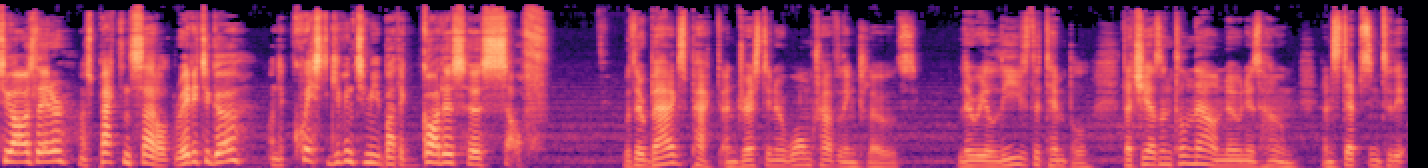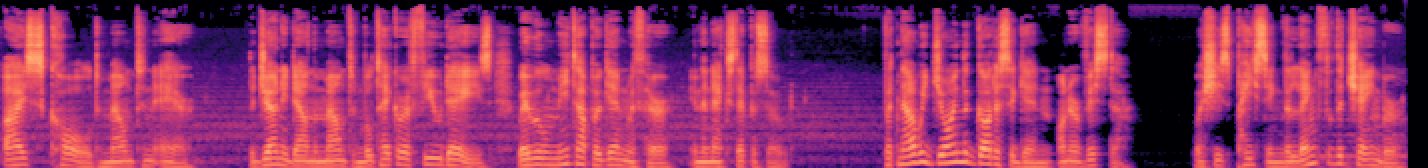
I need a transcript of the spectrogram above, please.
Two hours later, I was packed and saddled, ready to go on the quest given to me by the goddess herself. With her bags packed and dressed in her warm traveling clothes, Lireal leaves the temple that she has until now known as home and steps into the ice cold mountain air. The journey down the mountain will take her a few days, where we will meet up again with her in the next episode. But now we join the goddess again on her vista, where she is pacing the length of the chamber,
